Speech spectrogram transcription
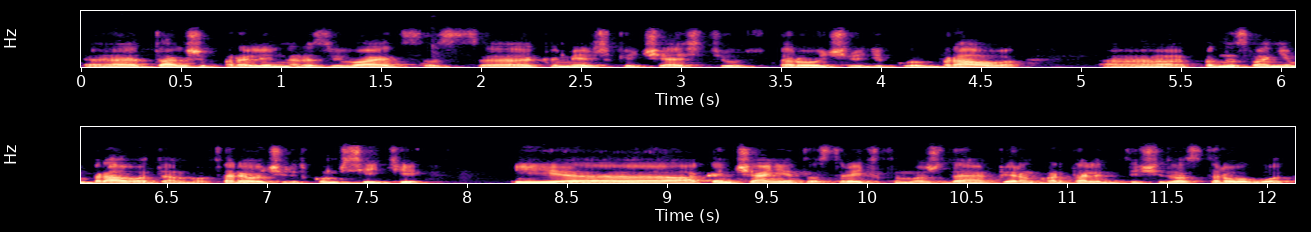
э, также параллельно развивается с э, коммерческой частью, в второй очереди Браво, э, под названием Браво, там, во второй очередь Home City. И э, окончание этого строительства мы ожидаем в первом квартале 2022 года.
